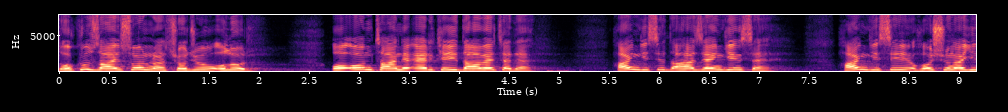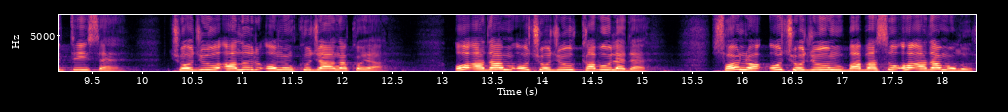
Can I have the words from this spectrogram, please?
Dokuz ay sonra çocuğu olur. O on tane erkeği davet eder. Hangisi daha zenginse, hangisi hoşuna gittiyse, çocuğu alır onun kucağına koyar. O adam o çocuğu kabul eder. Sonra o çocuğun babası o adam olur.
